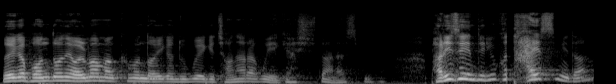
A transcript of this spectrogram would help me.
너희가 번 돈에 얼마만큼은 너희가 누구에게 전하라고 얘기하시지도 않았습니다. 바리새인들이 그거 다 했습니다.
